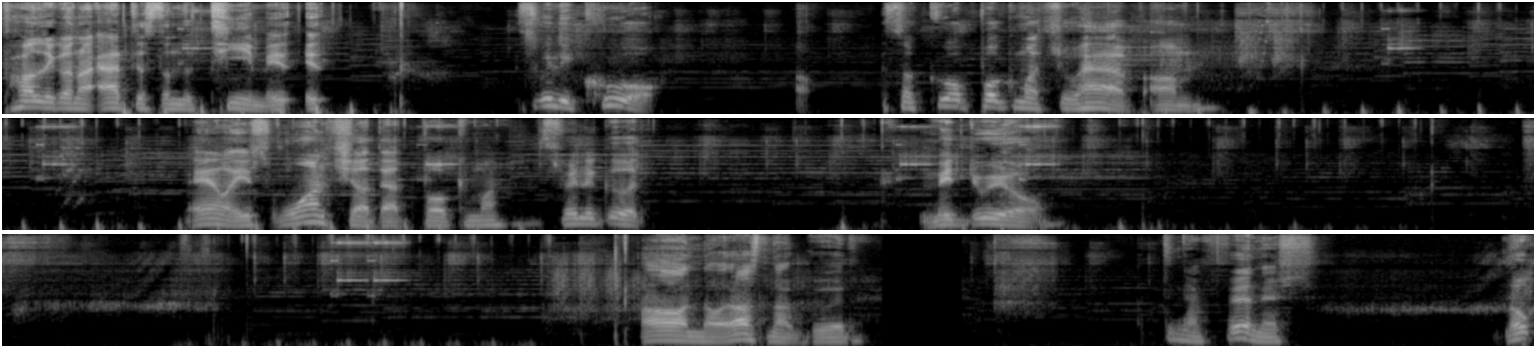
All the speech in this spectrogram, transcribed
probably gonna add this on the team. It, it it's really cool. It's a cool Pokemon to have. Um. Anyway, it's one shot that Pokemon. It's really good. Midrill. Oh no, that's not good. I think I'm finished. Nope.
